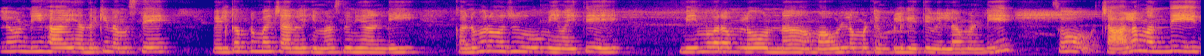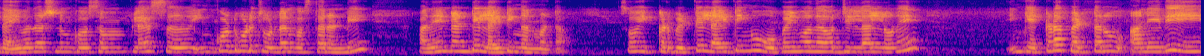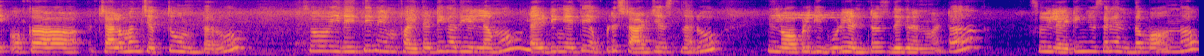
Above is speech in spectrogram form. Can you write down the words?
Hello అండి hi అందరికీ నమస్తే. Welcome to my channel Himas Duniya అండి. కనుమ రోజు మేమైతే భీమవరంలో ఉన్న మావుళ్ళమ్మ టెంపుల్కి అయితే వెళ్ళామండి. సో చాలామంది దైవ దర్శనం కోసం ప్లస్ ఇంకోటి కూడా చూడడానికి వస్తారండి. అదేంటంటే లైటింగ్ అనమాట సో ఇక్కడ పెట్టే లైటింగ్ ఉభయ గోదావరి జిల్లాల్లోనే ఇంకెక్కడా పెట్టరు అనేది ఒక చాలామంది చెప్తూ ఉంటారు. సో ఇదైతే మేము ఫైవ్ థర్టీకి అది వెళ్ళాము. లైటింగ్ అయితే ఎప్పుడే స్టార్ట్ చేస్తున్నారు. ఇది లోపలికి గుడి ఎంట్రన్స్ దగ్గర అనమాట సో ఈ లైటింగ్ చూసారా ఎంత బాగుందో?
